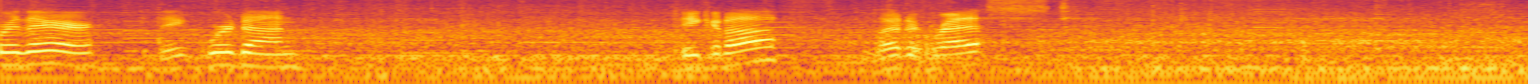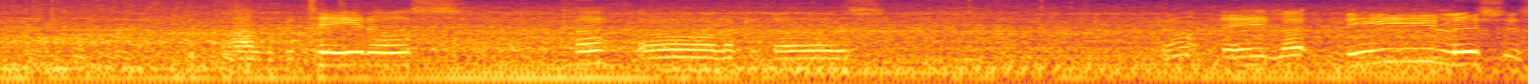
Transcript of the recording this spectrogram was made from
we're there. I think we're done. Take it off. Let it rest. All the potatoes cook. Oh, look at those. Don't they look delicious?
